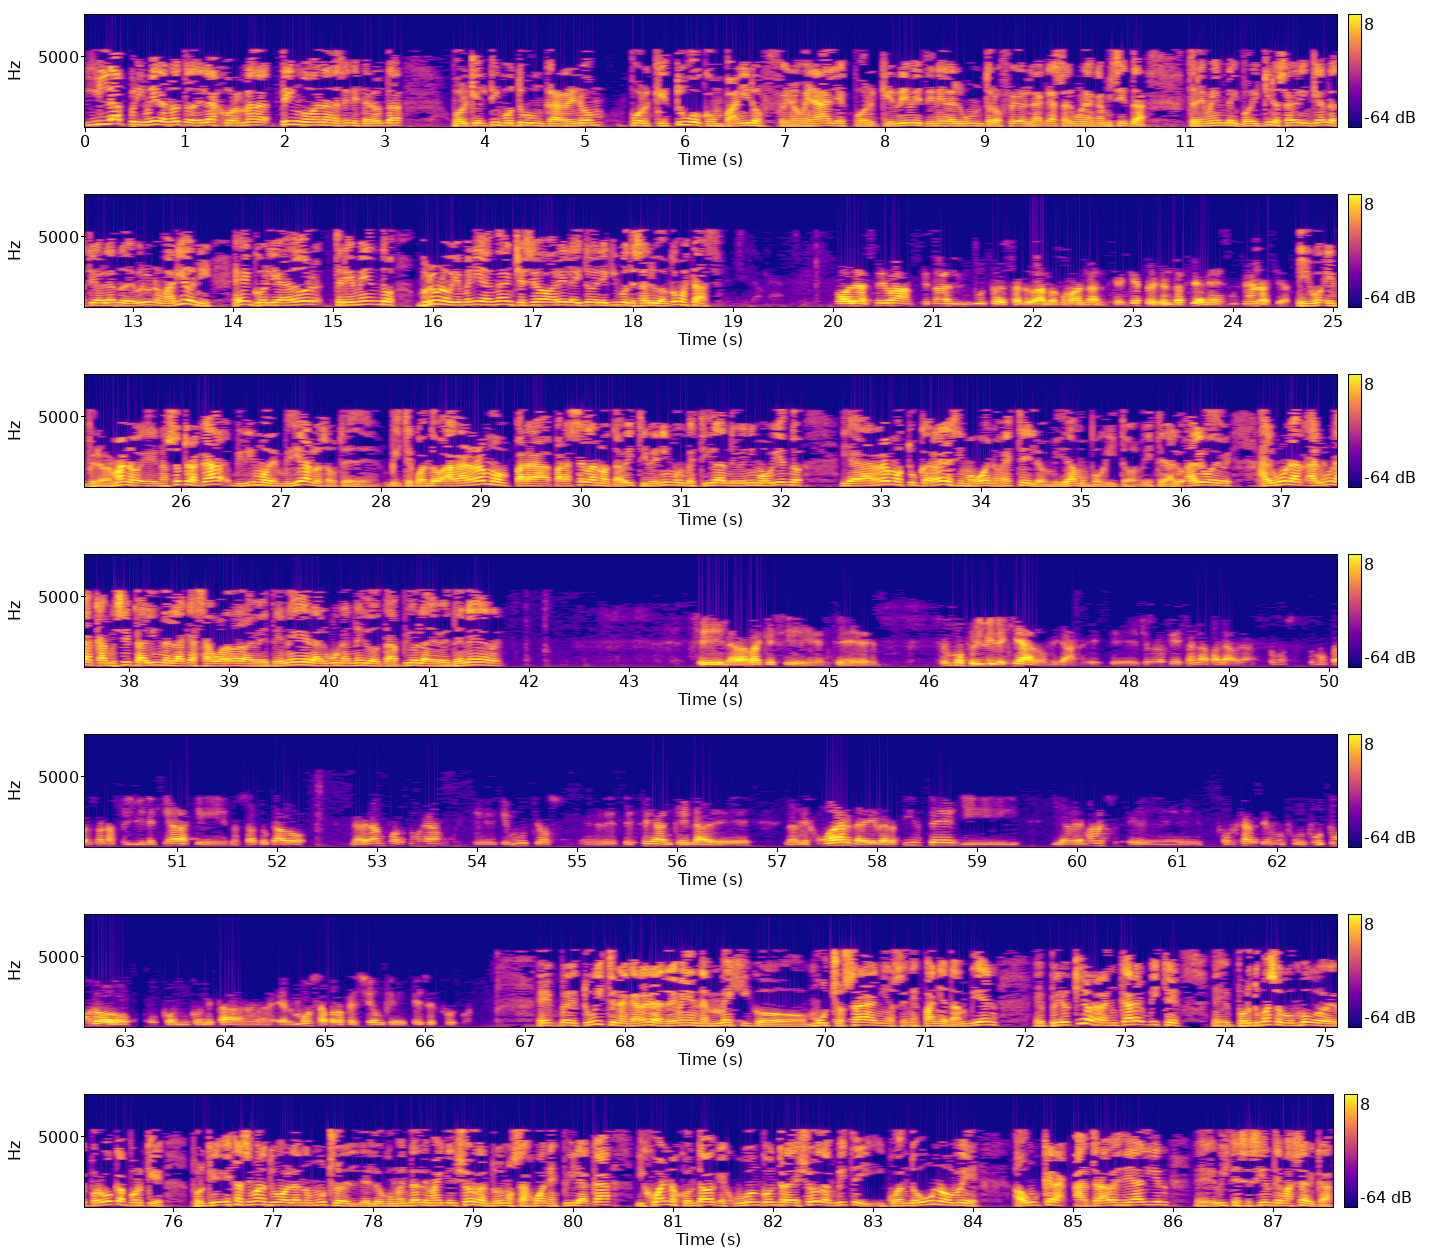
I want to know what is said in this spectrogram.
Y la primera nota de la jornada, tengo ganas de hacer esta nota porque el tipo tuvo un carrerón, porque tuvo compañeros fenomenales, porque debe tener algún trofeo en la casa, alguna camiseta tremenda y porque quiero saber en qué anda. Estoy hablando de Bruno Marioni, ¿eh? goleador tremendo. Bruno, bienvenido a Enganche, Seba Varela y todo el equipo te saludan. ¿Cómo estás? Hola Seba, ¿qué tal? Gusto de saludarlo, ¿cómo andan? Qué, qué presentación, ¿eh? Muchas gracias. Y, y, pero hermano, eh, nosotros acá vivimos de envidiarlos a ustedes, ¿viste? Cuando agarramos para, para hacer la nota, ¿viste? Y venimos investigando y venimos viendo y agarramos tu carrera y decimos, bueno, este lo envidiamos un poquito, ¿viste? Algo de, alguna, alguna camiseta linda en la casa guardada debe tener, alguna anécdota piola debe tener. Sí, la verdad que sí, este somos privilegiados, mira, este, yo creo que esa es la palabra. Somos somos personas privilegiadas que nos ha tocado la gran fortuna que, que muchos eh, desean, que es la de la de jugar, la de divertirte y, y además eh, forjarte un, futuro con, con esta hermosa profesión que, es el fútbol. Eh, tuviste una carrera tremenda en México muchos años, en España también, eh, pero quiero arrancar, viste, eh, por tu paso con Bo por Boca, ¿por qué? Porque esta semana estuvimos hablando mucho del, del, documental de Michael Jordan, tuvimos a Juan Espila acá, y Juan nos contaba que jugó en contra de Jordan, viste, y, y cuando uno ve a un crack a través de alguien, viste, se siente más cerca.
